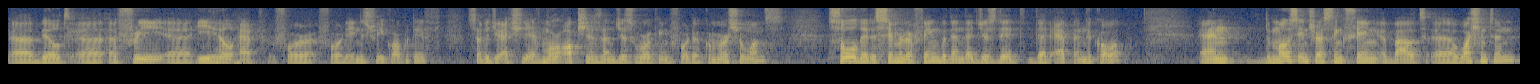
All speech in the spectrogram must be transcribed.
uh, built a, a free uh, e-hail app for, for the industry cooperative, so that you actually have more options than just working for the commercial ones. Seoul did a similar thing, but then they just did that app and the co-op. And the most interesting thing about uh, Washington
